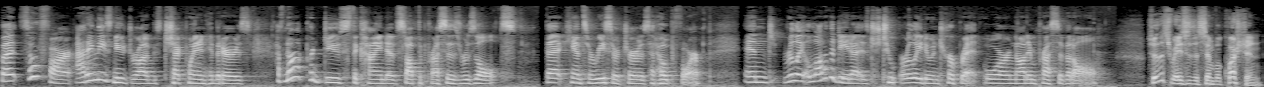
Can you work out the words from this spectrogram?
But so far, adding these new drugs to checkpoint inhibitors have not produced the kind of stop the presses results that cancer researchers had hoped for. And really, a lot of the data is just too early to interpret or not impressive at all. So, this raises a simple question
